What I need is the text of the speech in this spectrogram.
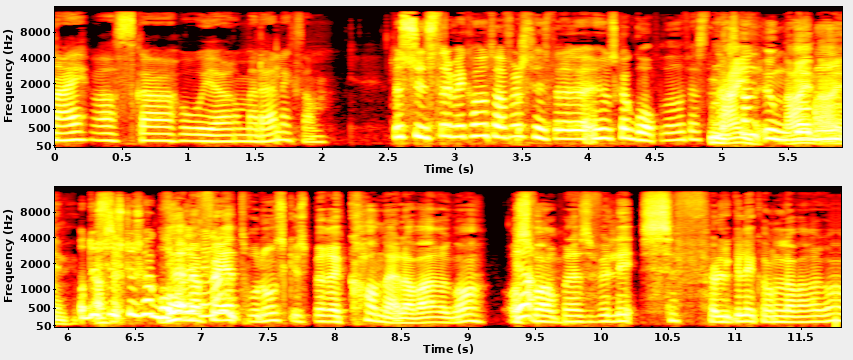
Nei, hva skal hun gjøre med det, liksom? Men syns dere, vi kan jo ta først, syns dere hun skal gå på denne festen? Nei, skal hun unngå nei, nei. den? Og du Altså, syns hun skal gå ja, nei, for Jeg trodde hun skulle spørre Kan jeg la være å gå. Og Ja. svare på det selvfølgelig selvfølgelig kan du la være å gå.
